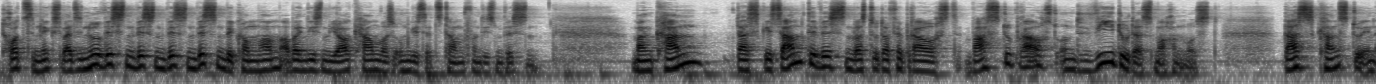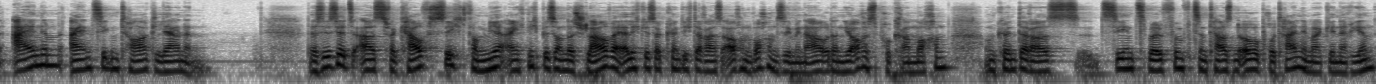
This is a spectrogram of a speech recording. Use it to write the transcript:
trotzdem nichts, weil sie nur Wissen, Wissen, Wissen, Wissen bekommen haben, aber in diesem Jahr kaum was umgesetzt haben von diesem Wissen. Man kann das gesamte Wissen, was du dafür brauchst, was du brauchst und wie du das machen musst, das kannst du in einem einzigen Tag lernen. Das ist jetzt aus Verkaufssicht von mir eigentlich nicht besonders schlau, weil ehrlich gesagt könnte ich daraus auch ein Wochenseminar oder ein Jahresprogramm machen und könnte daraus 10, 12, 15.000 Euro pro Teilnehmer generieren.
